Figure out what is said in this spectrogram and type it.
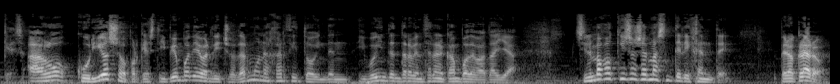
Que es algo curioso, porque Escipión podía haber dicho, darme un ejército y voy a intentar vencer en el campo de batalla. Sin embargo, quiso ser más inteligente. Pero claro,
